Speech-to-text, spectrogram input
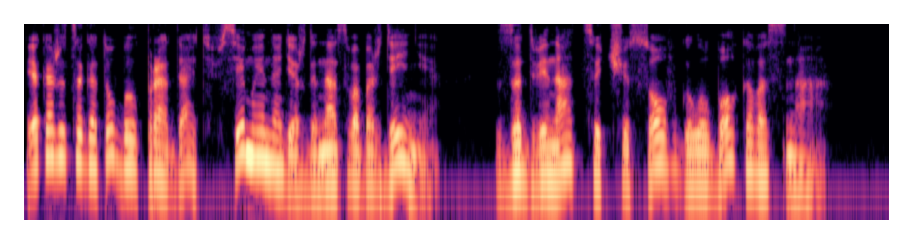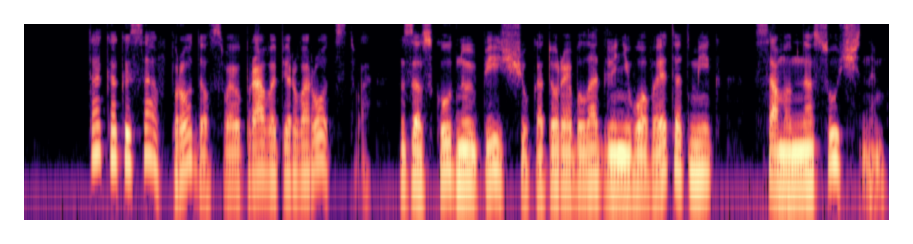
я, кажется, готов был продать все мои надежды на освобождение за 12 часов глубокого сна. Так как Исав продал свое право первородства за скудную пищу, которая была для него в этот миг самым насущным.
